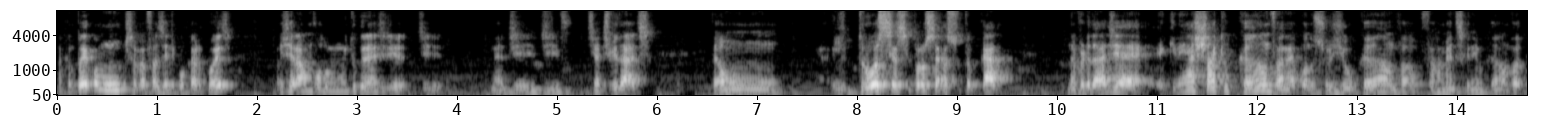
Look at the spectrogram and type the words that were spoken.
A campanha é comum que você vai fazer de qualquer coisa, vai gerar um volume muito grande de, de, né, de, de, de atividades. Então, ele trouxe esse processo. Então, cara, na verdade, é, é, que nem achar que o Canva, né? Quando surgiu o Canva, ou ferramentas que nem o Canva,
